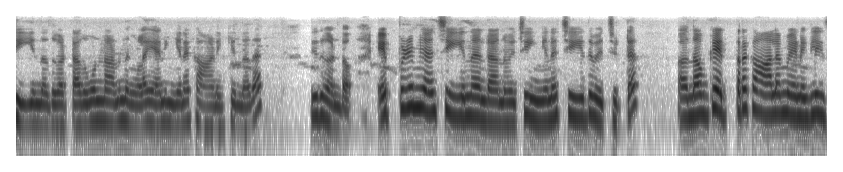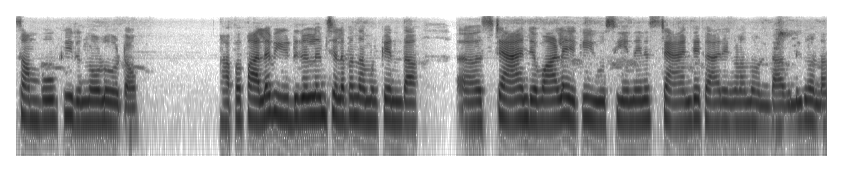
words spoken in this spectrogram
ചെയ്യുന്നത് കേട്ടോ. അതുകൊണ്ടാണ് നിങ്ങളെ ഞാൻ ഇങ്ങനെ കാണിക്കുന്നത്. ഇത് കണ്ടോ? എപ്പോഴും ഞാൻ ചെയ്യുന്ന എന്താണെന്ന് വെച്ചാൽ ഇങ്ങനെ ചെയ്ത് വെച്ചിട്ട് നമുക്ക് എത്ര കാലം വേണമെങ്കിലും ഈ സംഭവമൊക്കെ ഇരുന്നോളൂ കേട്ടോ. അപ്പൊ പല വീടുകളിലും ചിലപ്പോൾ നമുക്ക് എന്താ സ്റ്റാൻഡ് വളയൊക്കെ യൂസ് ചെയ്യുന്നതിന് സ്റ്റാൻഡ് കാര്യങ്ങളൊന്നും ഉണ്ടാവില്ല. ഇത് കണ്ടോ?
